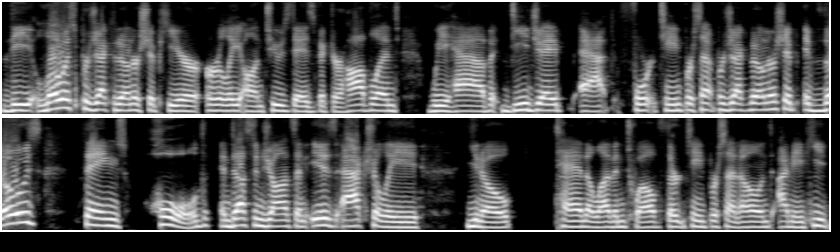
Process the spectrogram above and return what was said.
The lowest projected ownership here early on Tuesday is Viktor Hovland. We have DJ at 14% projected ownership. If those things hold and Dustin Johnson is actually, you know, 10, 11, 12, 13% owned, I mean, he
